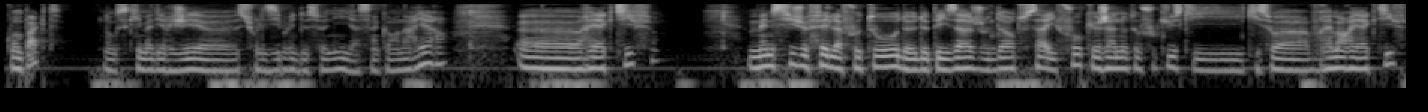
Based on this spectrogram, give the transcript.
compact, donc ce qui m'a dirigé euh, sur les hybrides de Sony il y a 5 ans en arrière. Euh, réactif. Même si je fais de la photo, de, de paysage, d'or, tout ça, il faut que j'ai un autofocus qui, soit vraiment réactif.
